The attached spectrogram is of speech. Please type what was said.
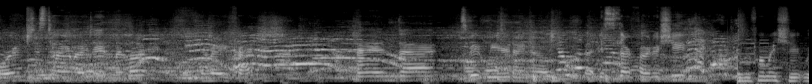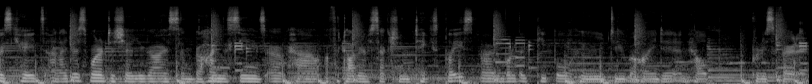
Orange this time. I did my look, and very fresh. And uh, it's a bit weird, I know. But this is our photo shoot. So Before my shoot was Kate, and I just wanted to show you guys some behind the scenes of how a photography section takes place, and what are the people who do behind it and help produce a photo.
